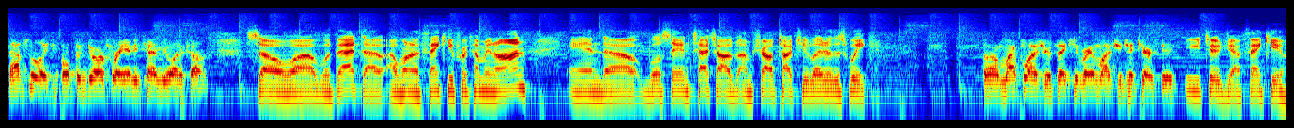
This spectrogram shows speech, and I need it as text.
Absolutely, open door for you anytime you want to come. So uh, with that, I, I want to thank you for coming on, and uh, we'll stay in touch. i am sure I'll talk to you later this week. Uh, my pleasure. Thank you very much. You take care, Steve. You too, Jeff. Thank you.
